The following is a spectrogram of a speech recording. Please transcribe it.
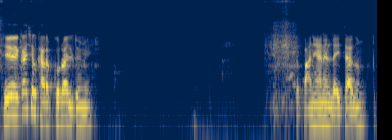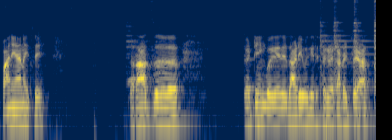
ते कशाला खराब करू राहिले तुम्ही तर पाणी आणायला जायचं आहे अजून तर पाणी आणायचं आहे तर आज कटिंग वगैरे दाढी वगैरे सगळं काढायचं आहे आज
